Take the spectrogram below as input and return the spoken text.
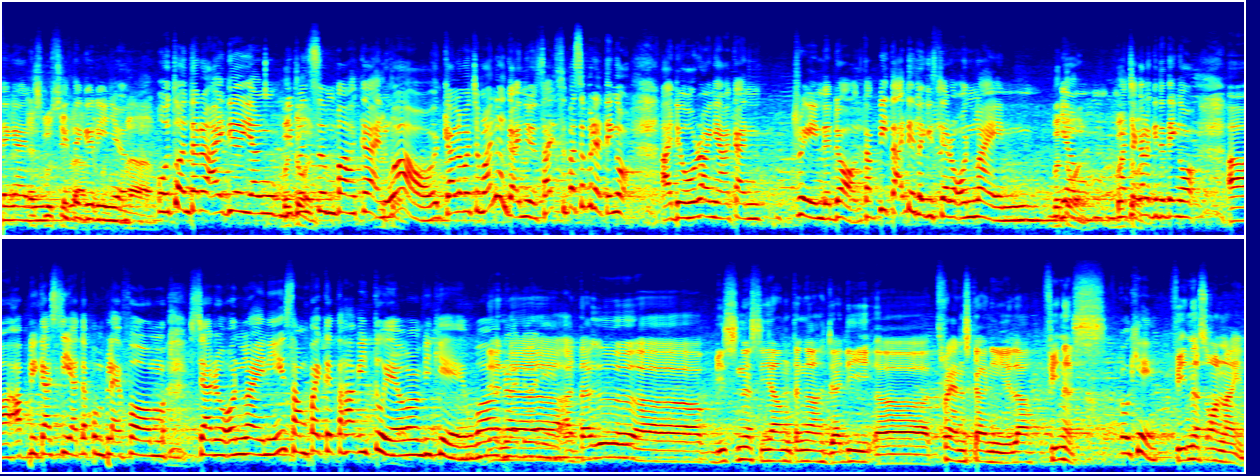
dengan eksklusif kategorinya. Lah. Oh, tu antara idea yang Betul. dipersembahkan. Betul. Wow, kalau macam mana agaknya? Saya sebab saya pernah tengok ada orang yang akan train the dog tapi tak ada lagi secara online Betul, yang betul. macam kalau kita tengok uh, aplikasi ataupun platform secara online ni sampai ke tahap itu ya orang fikir wah Dan graduan ni uh, antara uh, bisnes yang tengah jadi uh, trend sekarang ni ialah fitness. okey Fitness online.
